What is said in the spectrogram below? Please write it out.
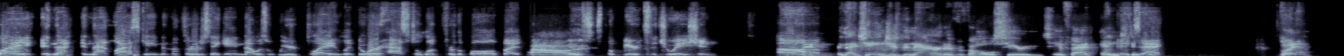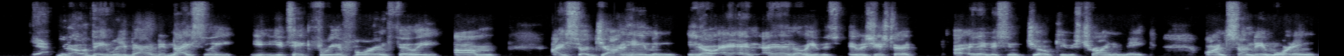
play in that in that last game, in the Thursday game, that was a weird play. Lindor has to look for the ball, but oh. it was just a weird situation. Um, and, that, um, and, that, changes the narrative of the whole series if that ends. Exactly. But yeah. yeah. you know, they rebounded nicely. You, you, take three or four in Philly. Um, I saw Jon Heyman, you know, and, and I know he was it was just a, a an innocent joke he was trying to make on Sunday morning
